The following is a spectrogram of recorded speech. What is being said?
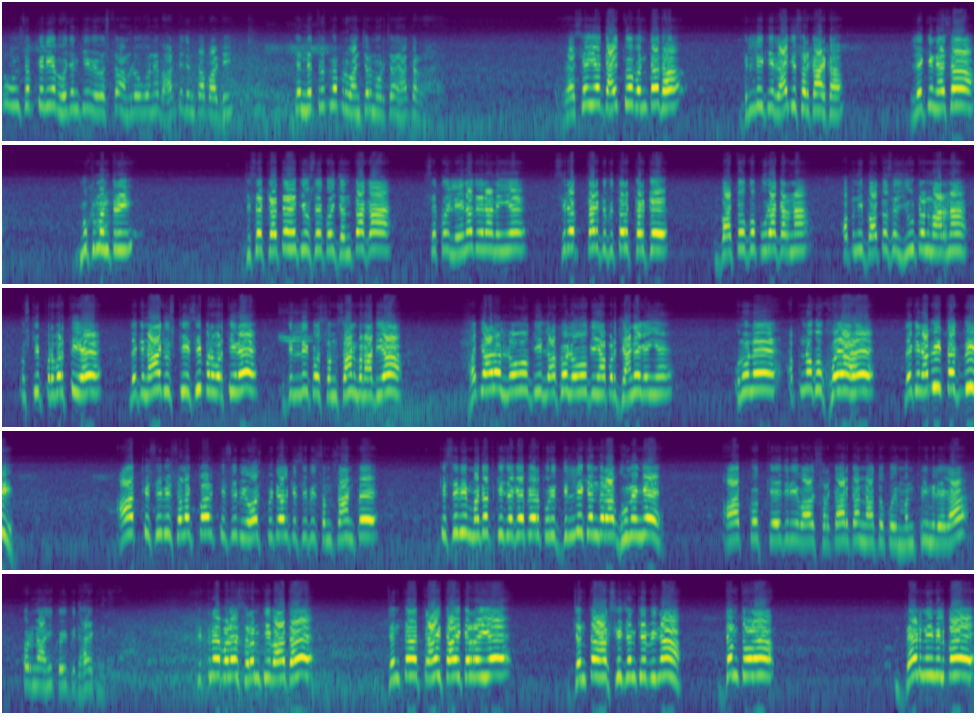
तो उन सब के लिए भोजन की व्यवस्था हम लोगों ने भारतीय जनता पार्टी के नेतृत्व में पूर्वांचल मोर्चा यहाँ कर रहा है। वैसे ये दायित्व बनता था दिल्ली की राज्य सरकार का, लेकिन ऐसा मुख्यमंत्री जिसे कहते हैं कि उसे कोई जनता का, से कोई लेना देना नहीं है, सिर्फ़ तर्क वितर्क करके बातों को पूरा करना, अपनी बातों से यू टर्न मारना उसकी प्रवृत्ति है, लेकिन आज उसकी इसी प्रवृत्ति ने दिल्ली को शमशान बना दिया। हज़ारों लोगों की, लाखों लोगों की यहाँ पर जाने गई हैं। उन्होंने अपनों को खोया है, लेकिन अभी तक भी आप किसी भी सड़क पर, किसी भी हॉस्पिटल, किसी भी शमशान पे, किसी भी मदद की जगह पे और पूरी दिल्ली के अंदर आप घूमेंगे, आपको केजरीवाल सरकार का ना तो कोई मंत्री मिलेगा और ना ही कोई विधायक मिलेगा। कितने बड़े शर्म की बात है। जनता त्राई त्राई कर रही है। जनता ऑक्सीजन के बिना दम तोड़ा। बेड नहीं मिल पाए।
